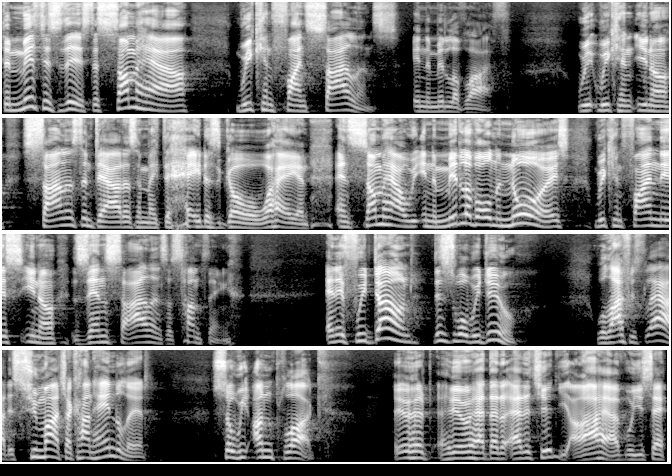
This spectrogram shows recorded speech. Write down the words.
The myth is this that somehow we can find silence in the middle of life. We, we can, you know, silence the doubters and make the haters go away. And, and somehow, we, in the middle of all the noise, we can find this, you know, Zen silence or something. And if we don't, this is what we do. Well, life is loud, it's too much, I can't handle it. So we unplug. Have you, ever, have you ever had that attitude? Yeah, I have, where you say,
